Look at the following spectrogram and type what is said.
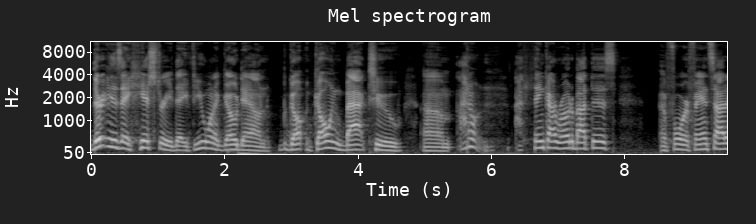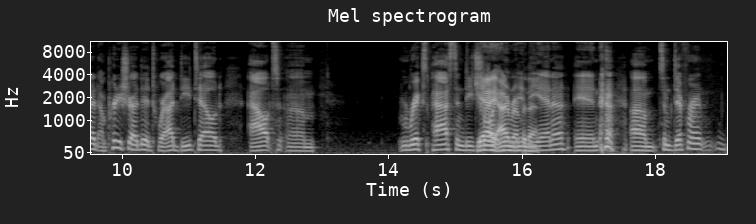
there is a history that if you want to go down, go, going back to um, I don't I think I wrote about this for Fansided. I'm pretty sure I did to where I detailed out um, Rick's past in Detroit, Yeah, I remember that. Indiana, and um, some different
